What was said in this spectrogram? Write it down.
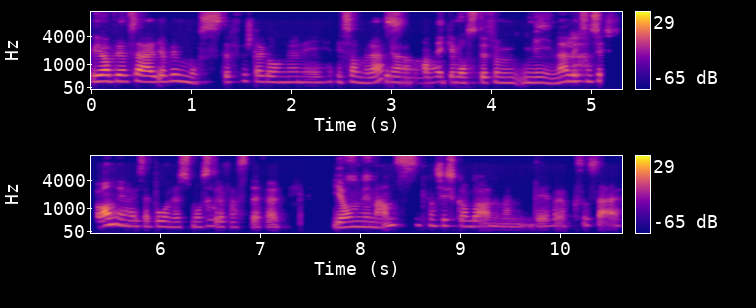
och jag blev så här, jag blev moster första gången i, i somras. Ja. Jag tänker moster från mina liksom, syskon. Jag har ju så här bonusmoster och faster för John, min mans liksom, syskonbarn. Men det var ju också så här.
